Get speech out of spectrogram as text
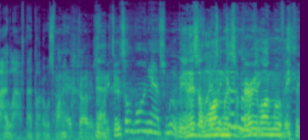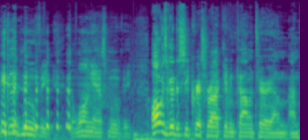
I, I laughed. I thought it was funny. I thought it was funny too. It's a long ass movie. It is a It's long- good it's a very long movie. It's a good movie. It's a long ass movie. Always good to see Chris Rock giving commentary on, on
